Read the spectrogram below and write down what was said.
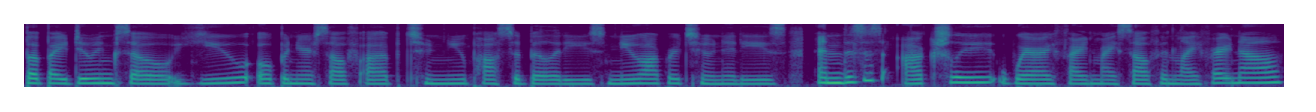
but by doing so, you open yourself up to new possibilities, new opportunities. And this is actually where I find myself in life right now.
